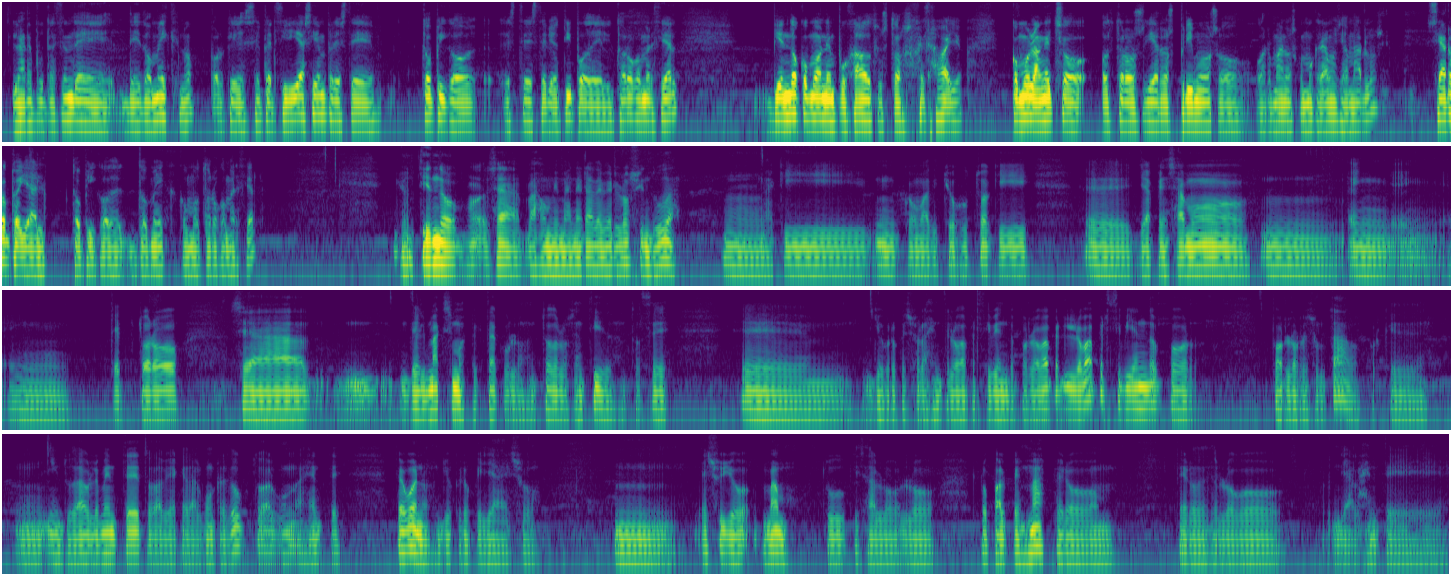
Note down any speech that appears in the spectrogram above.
la reputación de, de Domecq, ¿no? Porque se percibía siempre este tópico, este estereotipo del toro comercial, viendo cómo han empujado tus toros de caballo ¿Cómo lo han hecho otros hierros primos o, hermanos, como queramos llamarlos? ¿Se ha roto ya el tópico del Domecq como toro comercial? Yo entiendo, o sea, bajo mi manera de verlo, sin duda. Mm, aquí, mm, como ha dicho justo aquí, eh, ya pensamos mm, en, que el toro sea del máximo espectáculo en todos los sentidos. Entonces, eh, yo creo que eso la gente lo va percibiendo, por lo, va, lo va percibiendo por, por los resultados, porque indudablemente todavía queda algún reducto, alguna gente, pero bueno, yo creo que ya eso, eso yo, vamos, tú quizás lo, lo, palpes más, pero, pero desde luego ya la gente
